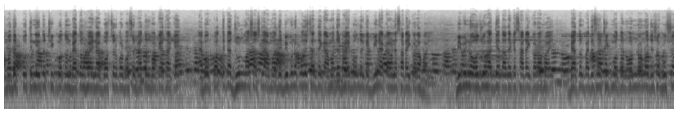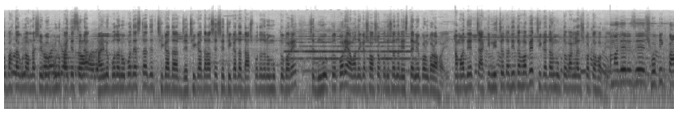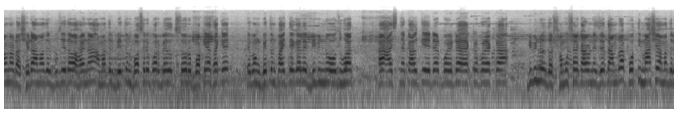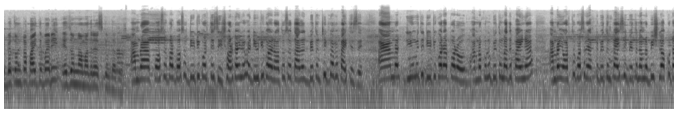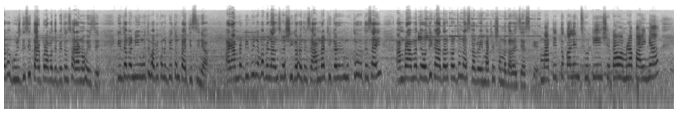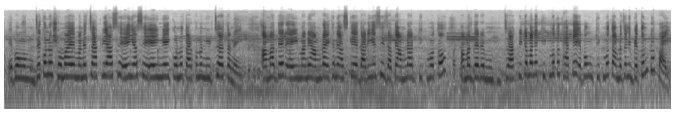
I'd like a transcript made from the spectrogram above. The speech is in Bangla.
আমাদের প্রতিনিয়ত ঠিক মতন বেতন হয় না বছর পর বছর বেতন বকেয়া থাকে এবং প্রত্যেকটা জুন মাস আসলে আমাদের বিভিন্ন প্রতিষ্ঠান থেকে আমাদের ভাই বোনদেরকে বিনা কারণে ছাঁটাই করা হয়। বিভিন্ন অজুহাত দিয়ে তাদেরকে ছাঁটাই করা হয়, বেতন পাইতেছে না ঠিক মতন অন্য অন্য যেসব উৎসব ভাতাগুলো আমরা সেগুলো পাইতেছি না। আইন প্রধান উপদেষ্টা যে ঠিকাদার যে ঠিকাদার আছে, সে ঠিকাদার দাসপথা যেন মুক্ত করে, সে মুক্ত করে আমাদেরকে স্ব প্রতিষ্ঠানের স্থানীয়করণ করা হয়। আমাদের চাকরি নিশ্চয়তা দিতে হবে, ঠিকাদার মুক্ত বাংলাদেশ করতে হবে। আমাদের যে সঠিক পাওনাটা, সেটা আমাদের বুঝিয়ে দেওয়া হয় না, আমাদের বেতন বছরের পর বছর বকেয়া থাকে এবং বেতন পাইতে গেলে বিভিন্ন অজুহাত আ- আজ না কালকে এটার পর এটা একটার পর একটা বিভিন্ন সমস্যার কারণে যেহেতু আমরা প্রতি মাসে আমাদের বেতনটা পাইতে পারি এজন্য আমাদের স্কিল দাবি। আমরা বছর পর বছর ডিউটি করতেছি সরকারি লোকের ডিউটি করে না, অথচ তাদের বেতন ঠিকভাবে পাইতেছে। আর আমরা নিয়মিত ডিউটি করার পরও আমরা কোনো বেতন বাদে পাই না। আমরা এই অর্থ বছরে একটা বেতন পাইছি, বেতন আমরা বিশ লক্ষ টাকা ঘুষ দিছি, তারপর আমাদের বেতন সারানো হয়েছে। কিন্তু আমরা নিয়মিতভাবে কোনো বেতন পাইতেছি না। আর আমরা বিভিন্নভাবে লাঞ্ছনার শিকার হতে হতেছে আমরা ঠিকানার মুক্ত হতে চাই, আমরা আমাদের অধিকার আদায় করার জন্য আজকে আমরা এই মাঠের সামনে দাঁড়াইছি আজকে। মাতৃত্বকালীন ছুটি, সেটাও আমরা পাই না। এবং যে কোনো সময়ে মানে চাকরি আছে, এই আছে, এই নেই, কোনো, তার কোনো নিশ্চয়তা নেই। আমাদের এই মানে আমরা এখানে আজকে দাঁড়িয়েছি যাতে আমরা ঠিকমতো আমাদের চাকরিটা মানে ঠিকমতো থাকে এবং ঠিকমতো আমরা জানি বেতনটা পাই।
